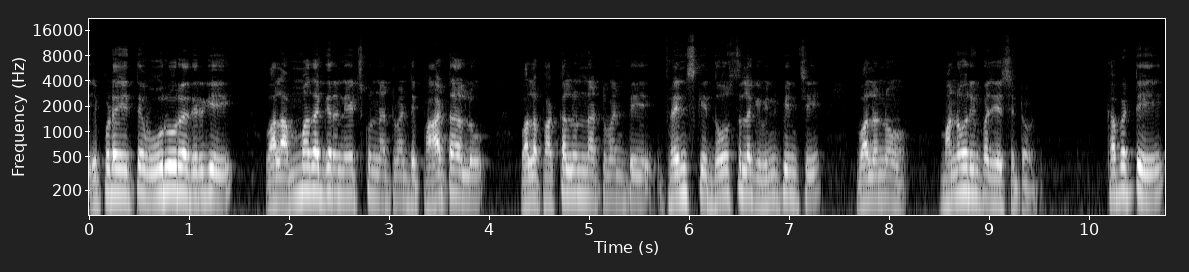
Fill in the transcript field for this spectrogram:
ఎప్పుడైతే ఊరూరా తిరిగి వాళ్ళ అమ్మ దగ్గర నేర్చుకున్నటువంటి పాఠాలు వాళ్ళ పక్కన ఉన్నటువంటి ఫ్రెండ్స్కి దోస్తులకి వినిపించి వాళ్ళను మనోరింపజేసేటోడు. కాబట్టి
